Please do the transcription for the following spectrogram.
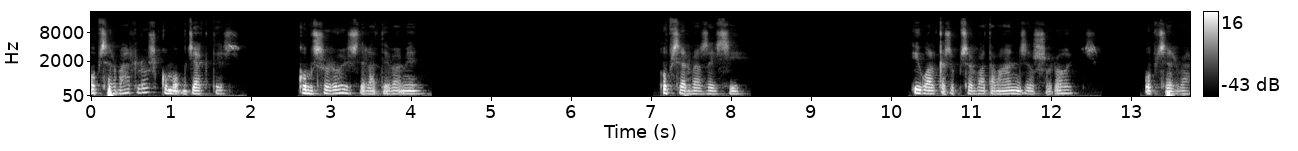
observar-los com objectes, com sorolls de la teva ment. Observes així igual que has observat abans els sorolls, observa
